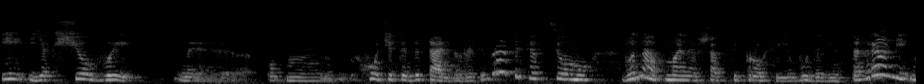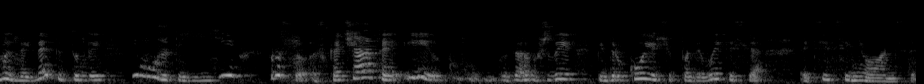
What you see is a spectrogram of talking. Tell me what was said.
і якщо ви хочете детально розібратися в цьому, вона в мене в шапці профілю буде в інстаграмі. Ви зайдете туди і можете її просто скачати і завжди під рукою, щоб подивитися ці всі нюанси.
